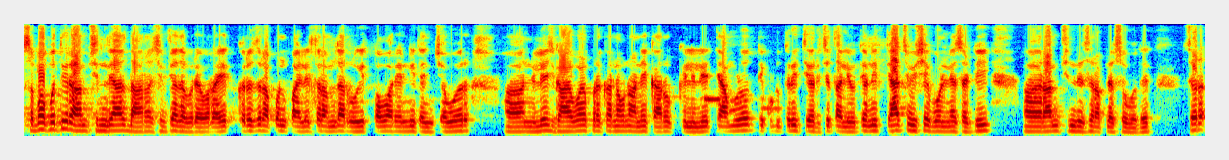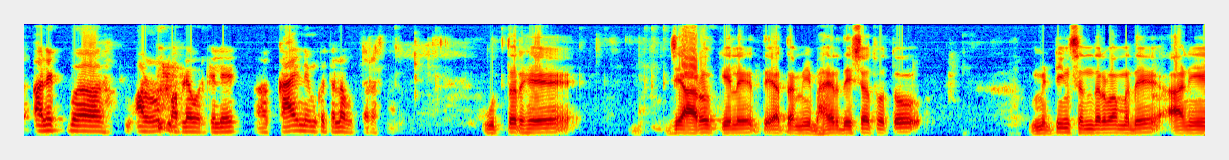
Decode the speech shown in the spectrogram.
सभापती राम शिंदे आज धाराशिवच्या दौऱ्यावर आहेत. खरं जर आपण पाहिले तर आमदार रोहित पवार यांनी त्यांच्यावर निलेश गाळवाळ प्रकरणावरून अनेक आरोप केलेले त्यामुळं ते कुठेतरी चर्चेत आले होते आणि त्याच विषय बोलण्यासाठी राम शिंदे सर आपल्यासोबत आहेत. सर अनेक आरोप आपल्यावर केले. काय नेमकं त्याला उत्तर असणार? उत्तर हे जे आरोप केले ते आता मी बाहेर देशात होतो. मीटिंग संदर्भामध्ये आणि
